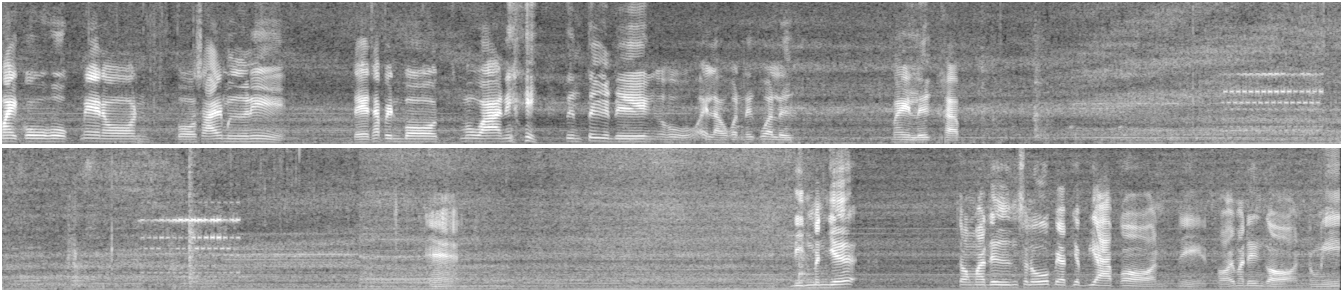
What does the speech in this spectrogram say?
ไม่โกหกแน่นอนบ่อซ้ายมือนี่ แต่ถ้าเป็นบ่อเมื่อวานนี่ ตื้นๆเองโอ้โหไอเราก็นึกว่าลึก ไม่ลึกครับแอบดินมันเยอะ ต้องมาดึงสโลปแบบหยาบๆก่อน นี่ถอยมาดึงก่อนตรงนี้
